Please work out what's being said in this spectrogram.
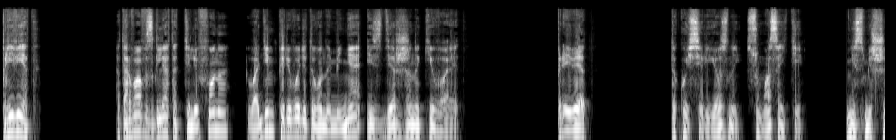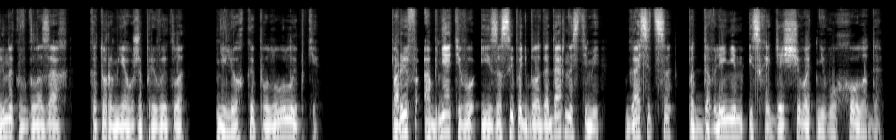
«Привет!» Оторвав взгляд от телефона, Вадим переводит его на меня и сдержанно кивает. «Привет!» Такой серьезный, с ума сойти. Ни смешинок в глазах, которым я уже привыкла, нелегкой полуулыбки. Порыв обнять его и засыпать благодарностями гасится под давлением исходящего от него холода.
